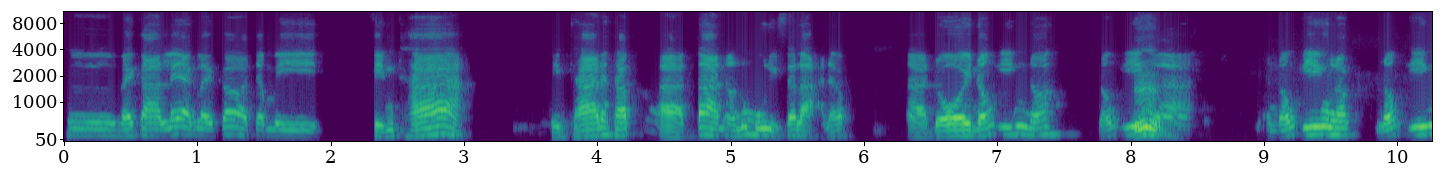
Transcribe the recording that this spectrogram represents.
คือรายการแรกเลยก็จะมีสินค้าสินค้านะครับอ่าต้านอนุมูลอิสระนะครับอ่าโดยน้องอิงเนาะน้องอิงอืมอ่าน้องอิงแล้วน้องอิง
